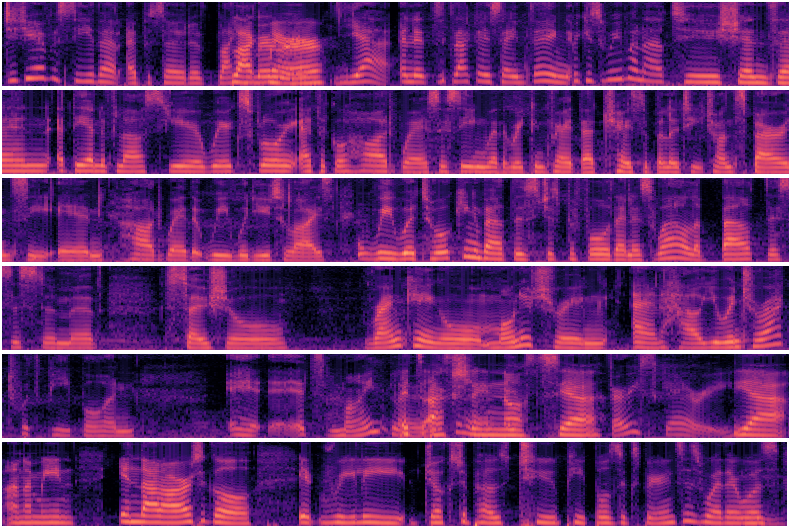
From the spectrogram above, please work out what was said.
Did you ever see that episode of Black, Black Mirror. Yeah, and it's exactly the same thing because we went out to Shenzhen at the end of last year. We're exploring ethical hardware, so seeing whether we can create that traceability, transparency in hardware that we would utilize. We were talking about this just before then as well about this system of social ranking or monitoring and how you interact with people and. It, it's mind blowing. It's actually nuts, yeah. Very scary. Yeah, and I mean, in that article, it really juxtaposed two people's experiences. Where there was, mm.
